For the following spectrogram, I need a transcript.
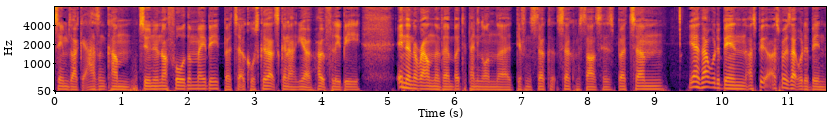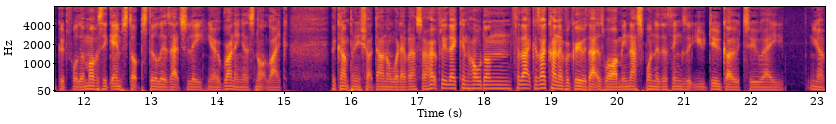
seems like it hasn't come soon enough for them, maybe. But uh, of course, because that's gonna you know hopefully be in and around November, depending on the different circumstances. But um, yeah, that would have been. I, sp- I suppose that would have been good for them. Obviously, GameStop still is actually you know running. It's not like the company shut down or whatever. So hopefully they can hold on for that because I kind of agree with that as well. I mean, that's one of the things that you do go to a you know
